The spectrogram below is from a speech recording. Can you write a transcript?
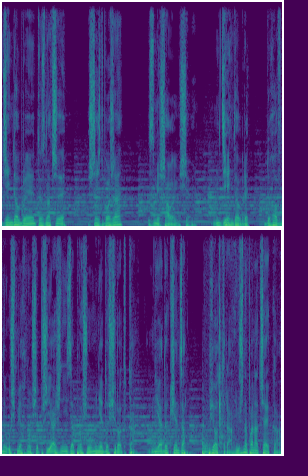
Dzień dobry, to znaczy... Szczęść Boże? Zmieszałem się. Dzień dobry. Duchowny uśmiechnął się przyjaźnie i zaprosił mnie do środka. Ja do księdza Piotra, już na pana czeka.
